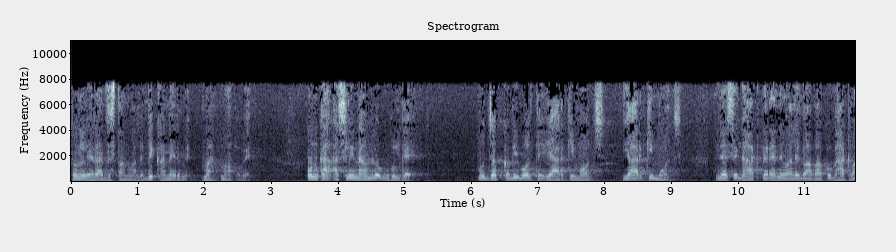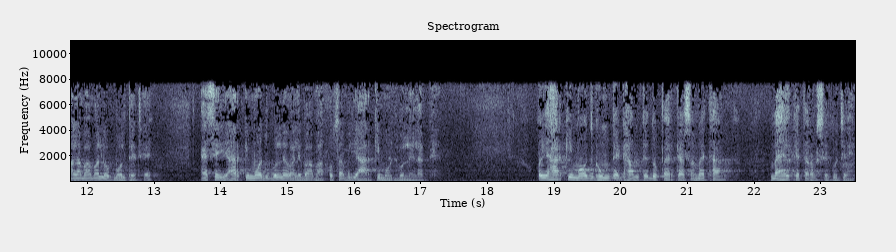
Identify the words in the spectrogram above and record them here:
सुन ले, राजस्थान वाले, बीकानेर में महात्मा हो गए। उनका असली नाम लोग भूल गए। वो जब कभी बोलते, यार की मौज, यार की मौज। जैसे घाट पे रहने वाले बाबा को, घाट वाला बाबा लोग बोलते थे, ऐसे यार की मौज बोलने वाले बाबा को सब यार की मौज बोलने लग गए। और यार की मौज घूमते घामते दोपहर का समय था। महल के तरफ़ से गुजरे।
